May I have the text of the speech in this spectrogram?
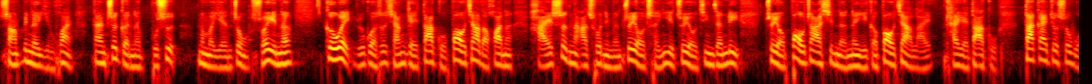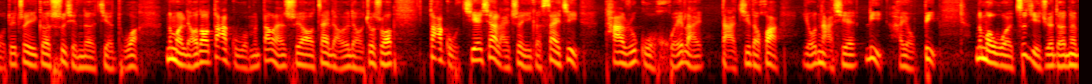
伤病的隐患，但这个呢不是那么严重。所以呢，各位如果是想给大股报价的话呢，还是拿出你们最有诚意、最有竞争力、最有爆炸性的那一个报价来开给大股。大概就是我对这一个事情的解读啊。那么聊到大股，我们当然是要再聊一聊，就是说大股接下来这一个赛季，他如果回来打击的话。有哪些利还有弊？那么我自己觉得呢，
